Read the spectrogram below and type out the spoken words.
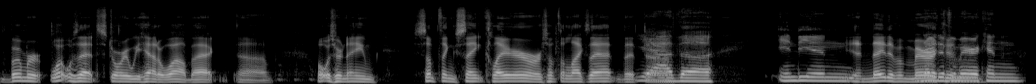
Boomer, what was that story we had a while back? Uh, what was her name? Something St. Clair or something like that. That yeah, uh, the Indian yeah, Native American Native American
